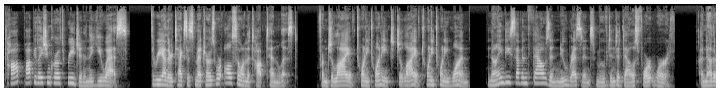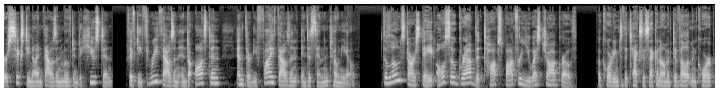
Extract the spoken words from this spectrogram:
top population growth region in the U.S. Three other Texas metros were also on the top 10 list. From July of 2020 to July of 2021, 97,000 new residents moved into Dallas Fort Worth. Another 69,000 moved into Houston, 53,000 into Austin, and 35,000 into San Antonio. The Lone Star State also grabbed the top spot for U.S. job growth. According to the Texas Economic Development Corp,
